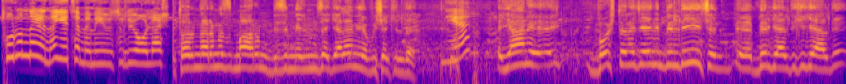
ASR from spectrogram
torunlarına yetememeye üzülüyorlar. Torunlarımız mahrum bizim elimize gelemiyor bu şekilde. Niye? Yani e, boş döneceğini bildiği için e, bir geldi ki geldi.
